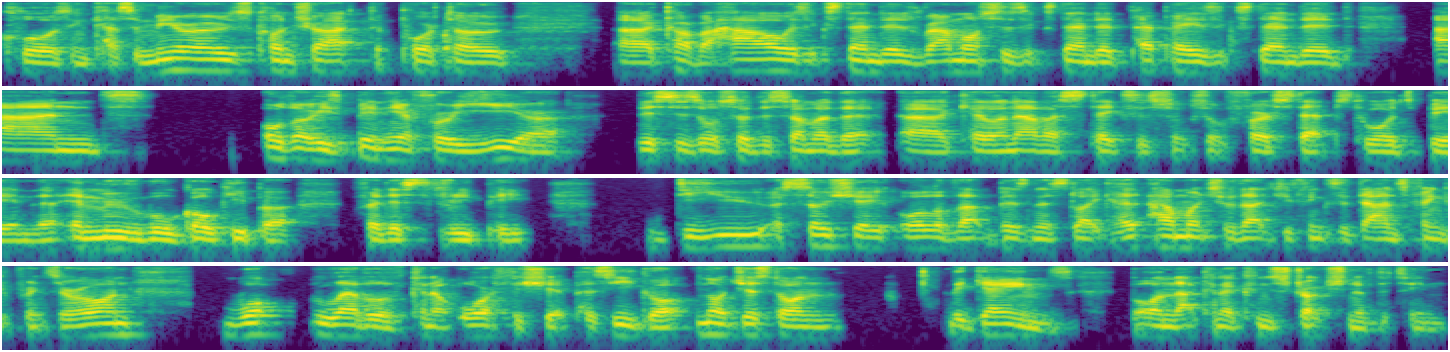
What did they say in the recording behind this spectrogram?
clause in Casemiro's contract at Porto. Uh, Carvajal is extended, Ramos is extended, Pepe is extended, and although he's been here for a year, this is also the summer that uh, Navas takes his sort of first steps towards being the immovable goalkeeper for this three-peat. Do you associate all of that business? Like, how much of that do you think Zidane's fingerprints are on? What level of kind of authorship has he got, not just on the games, but on that kind of construction of the team?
